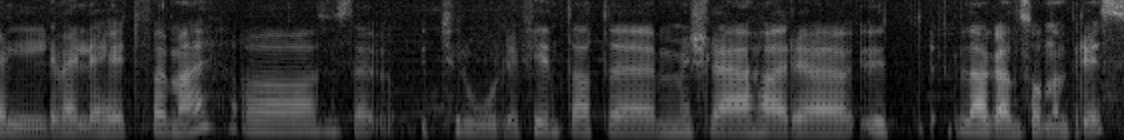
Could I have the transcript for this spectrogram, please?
veldig veldig høyt for meg. Og jeg syns det er utrolig fint at eh, Michelin har uh, laga en sånn pris.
